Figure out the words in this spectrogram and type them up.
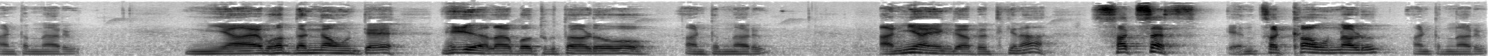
అంటున్నారు. న్యాయబద్ధంగా ఉంటే ఎలా బతుకుతాడో అంటున్నారు. అన్యాయంగా బ్రతికిన సక్సెస్ ఎంచక్కా ఉన్నాడు అంటున్నారు.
